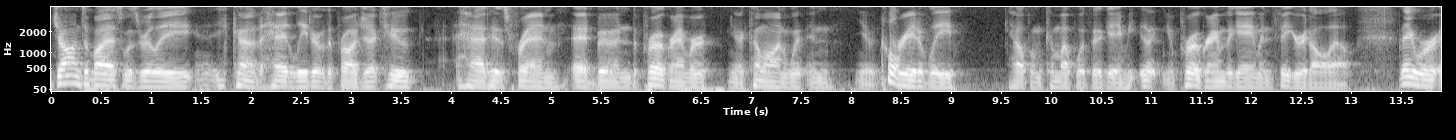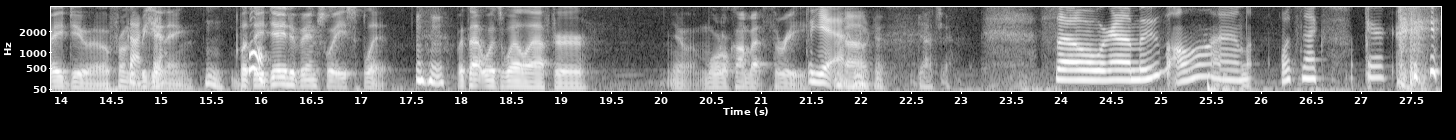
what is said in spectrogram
John Tobias was really kind of the head leader of the project who had his friend Ed Boon, the programmer, you know, come on with and you know Cool. creatively help him come up with the game. He like, you know, program the game and figure it all out. They were a duo from Gotcha. the beginning, but Cool. they did eventually split. Mm-hmm. But that was well after you know Mortal Kombat 3. Yeah. Oh, okay. Gotcha. So we're gonna move on. What's next, Eric?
